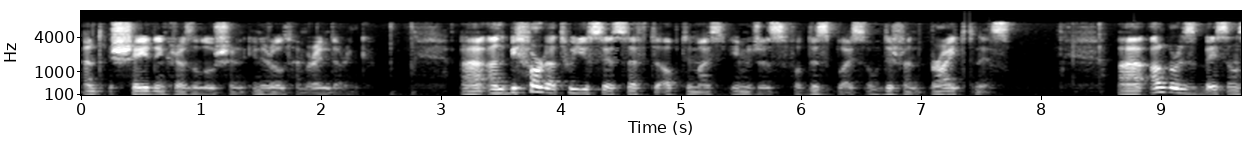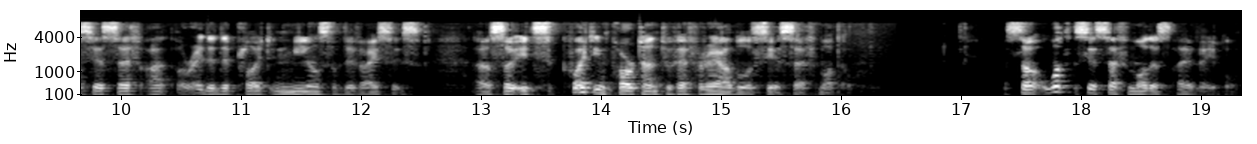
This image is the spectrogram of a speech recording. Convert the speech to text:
and shading resolution in real-time rendering. Uh, and before that, we used CSF to optimize images for displays of different brightness. Uh, algorithms based on CSF are already deployed in millions of devices, uh, so it's quite important to have a reliable CSF model. So what CSF models are available?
